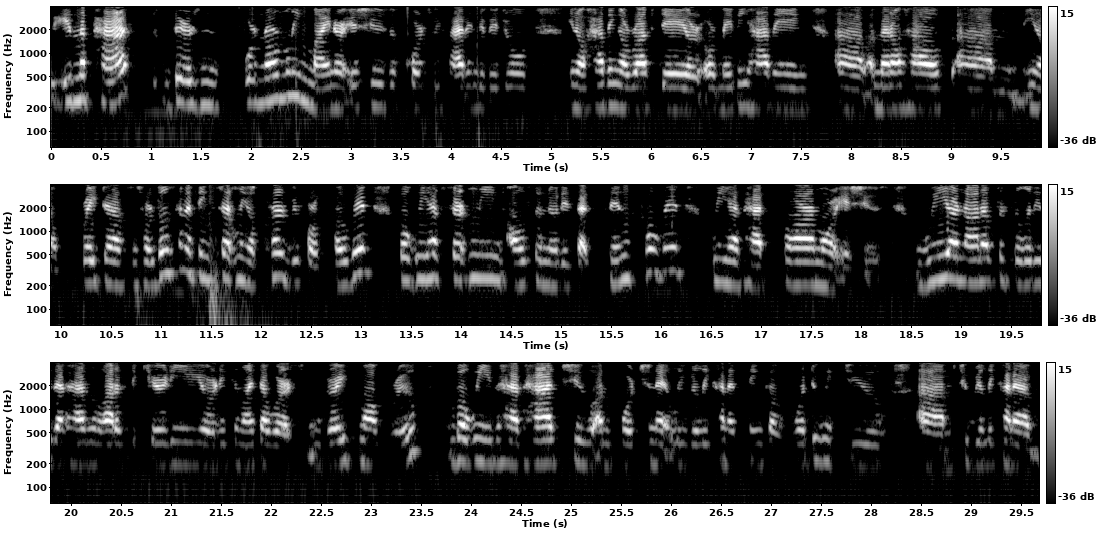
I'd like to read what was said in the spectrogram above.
in the past, there's were normally minor issues. Of course, we've had individuals, you know, having a rough day or, or maybe having uh, a mental health, um, you know, breakdowns and sort those kind of things certainly occurred before COVID. But we have certainly also noticed that since COVID, we have had far more issues. We are not a facility that has a lot of security or anything like that. We're a very small group, but we have had to unfortunately really kind of think of what do we do um, to really kind of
